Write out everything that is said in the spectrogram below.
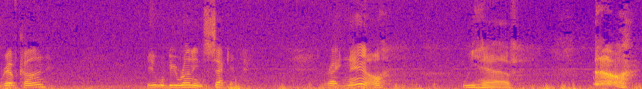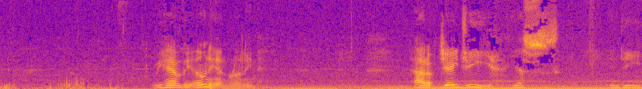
RevCon. It will be running second. Right now, we have uh, we have the Onan running out of JayGee. Yes, indeed.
